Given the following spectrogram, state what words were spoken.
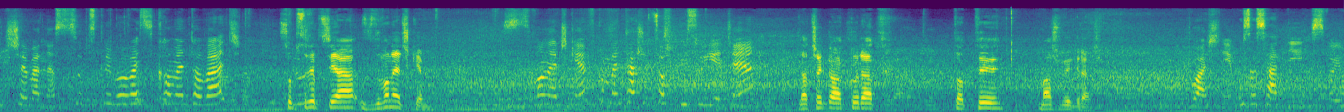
i trzeba nas subskrybować, skomentować Subskrypcja z dzwoneczkiem. z dzwoneczkiem. W komentarzu co wpisujecie. Dlaczego akurat to ty masz wygrać? Właśnie, uzasadnij swoją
